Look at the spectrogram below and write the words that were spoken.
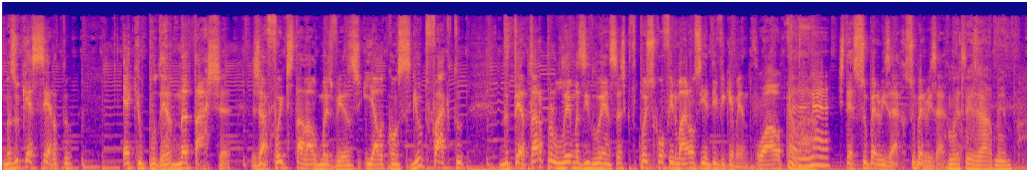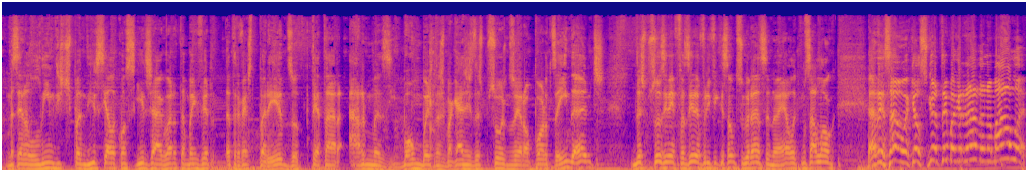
Mas o que é certo é que o poder de Natasha já foi testado algumas vezes e ela conseguiu de facto detectar problemas e doenças que depois se confirmaram cientificamente. Uau. Tadã. Isto é super bizarro, super bizarro. Muito bizarro mesmo. Mas era lindo isto expandir se ela conseguir já agora também ver através de paredes ou detectar armas e bombas nas bagagens das pessoas nos aeroportos, ainda antes das pessoas irem fazer a verificação de segurança, não é? Ela começar logo: Atenção, aquele senhor tem uma granada na mala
